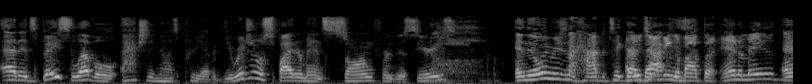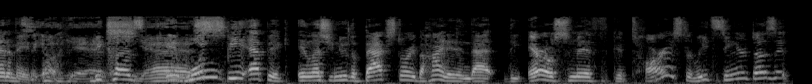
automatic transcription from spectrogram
at its base level, actually no, it's pretty epic. The original Spider-Man song for the series, and the only reason I had to take that Are you back talking is about the animated? animated. Oh, yes, Because yes. it wouldn't be epic unless you knew the backstory behind it and that the Aerosmith guitarist or lead singer does it.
